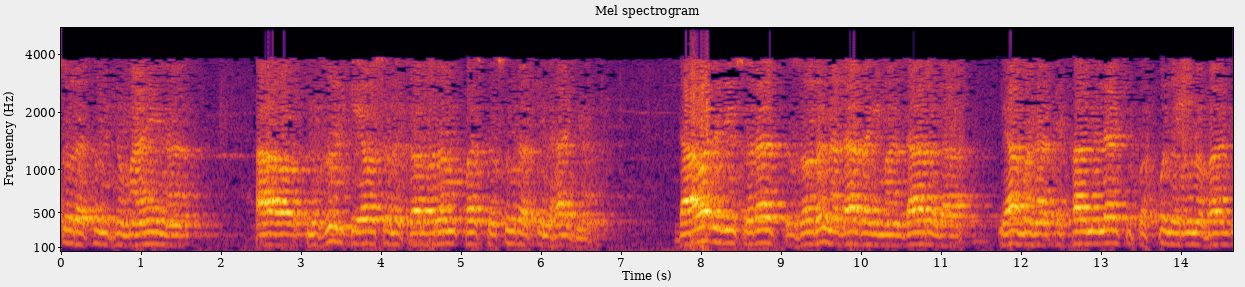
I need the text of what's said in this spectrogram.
صورت الجمعین اور نزول کی اوصل سورم پس صورت الحج دعوت دی صورت زورن دا ایماندار دا یا منافقان لا چپخل من بعد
